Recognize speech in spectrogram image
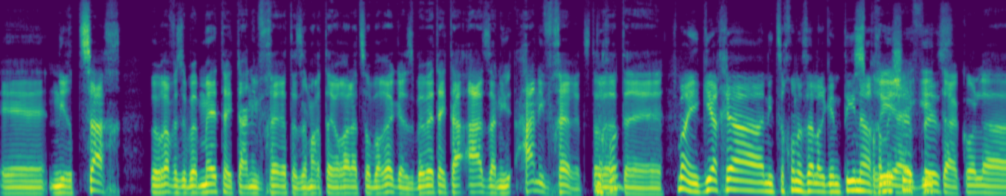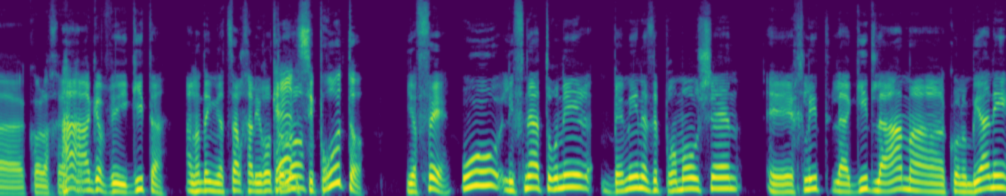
אה, נרצח בבררה, וזה באמת הייתה נבחרת אז אמרת יורה לעצור ברגל זה באמת הייתה אז הנ- הנבחרת זאת נכון. אומרת אה, תשמע, היא הגיעה אחרי הניצחון הזה על ארגנטינה, 5-0. ספריה גיטה כל ה- כל החבר'ה. אה, אגב, והיא גיטה. אני לא יודע אם יצא לך לראות או כן לא. סיפרו אותו יפה. הוא לפני הטורניר, במין איזה פרומושן, אה, החליט להגיד לעם הקולומביאני,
